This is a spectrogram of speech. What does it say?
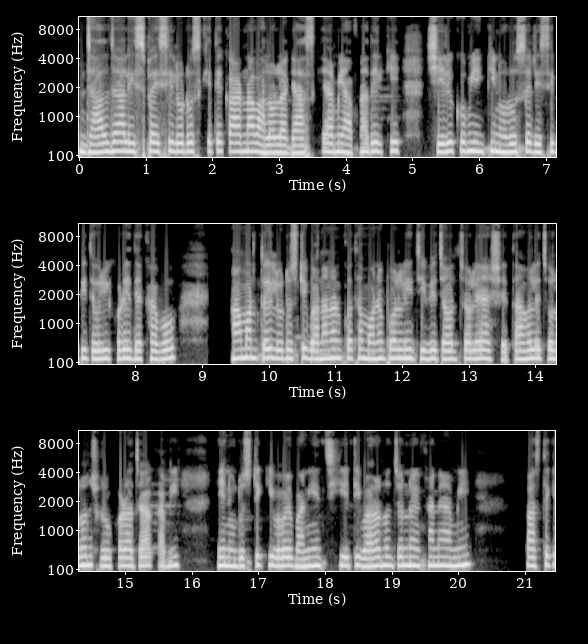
ঝাল ঝাল স্পাইসি নুডলস খেতে কার না ভালো লাগে? আজকে আমি আপনাদেরকে সেরকমই একটি নুডলসের রেসিপি তৈরি করে দেখাবো। আমার তো এই নুডলসটি বানানোর কথা মনে পড়লেই জিভে জল চলে আসে। তাহলে চলুন শুরু করা যাক। আমি এই নুডলসটি কীভাবে বানিয়েছি, এটি বানানোর জন্য এখানে আমি পাঁচ থেকে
